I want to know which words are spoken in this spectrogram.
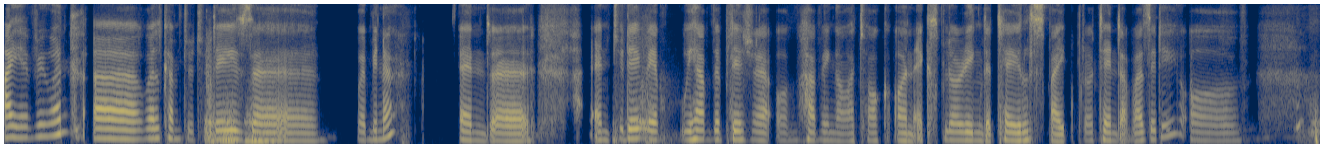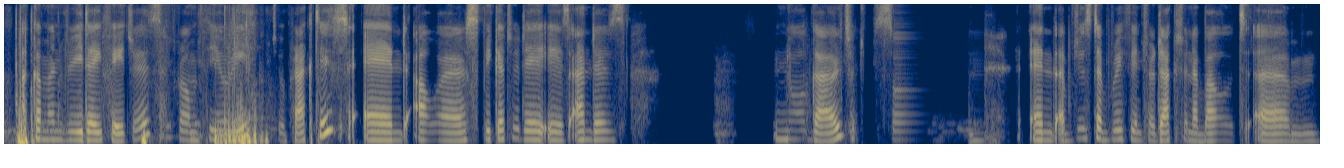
Hi, everyone. Uh, welcome to today's uh, webinar. And, uh, and today we have, we have the pleasure of having our talk on exploring the tail spike protein diversity of Ackermann viridae phages from theory to practice. And our speaker today is Anders Nørgaard. So, and just a brief introduction about um,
